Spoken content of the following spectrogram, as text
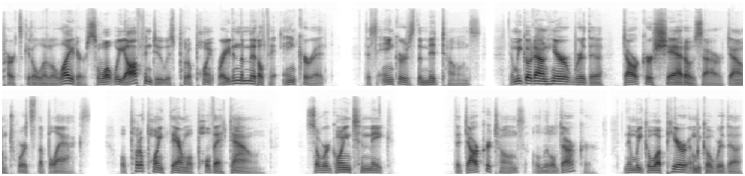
parts get a little lighter. So what we often do is put a point right in the middle to anchor it. This anchors the midtones. Then we go down here where the darker shadows are, down towards the blacks. We'll put a point there and we'll pull that down. So we're going to make the darker tones a little darker. And then we go up here and we go where the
